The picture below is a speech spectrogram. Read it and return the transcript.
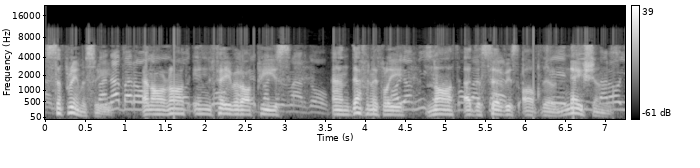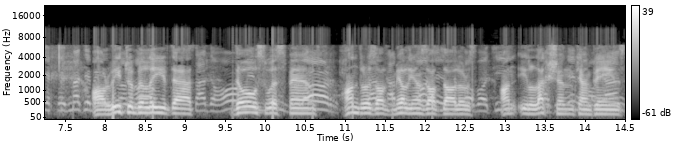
supremacy and are not in favor of peace and definitely not at the service of their nations. Are we to believe that those who spend hundreds of millions of dollars on election campaigns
